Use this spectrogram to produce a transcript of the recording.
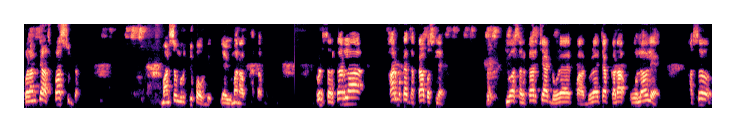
पण आमच्या आसपास सुद्धा माणसं मृत्यू पावले या विमान अपघातामध्ये. पण सरकारला फार मोठा धक्का बसलाय. किंवा सरकारच्या डोळ्या डोळ्याच्या कडा ओलावल्या आहेत. असं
